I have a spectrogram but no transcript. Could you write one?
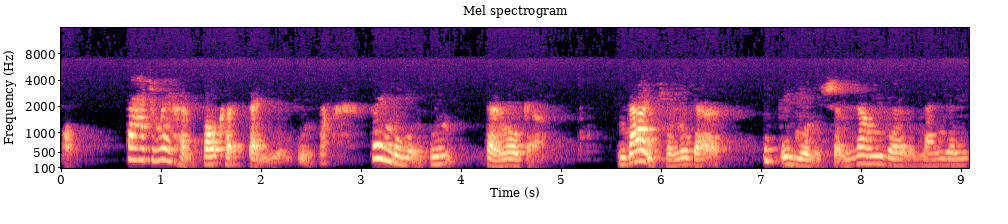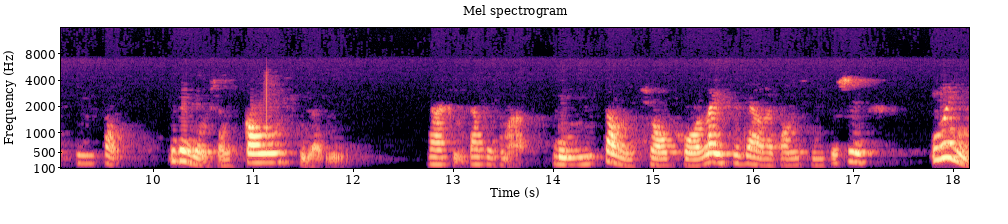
候，大家就会很 focus 在你眼睛上，所以你的眼睛的那个，你知道以前那个一个眼神让一个男人心动，一个眼神勾起了你，那什么叫做什么？灵动求婆类似这样的东西，就是因为你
